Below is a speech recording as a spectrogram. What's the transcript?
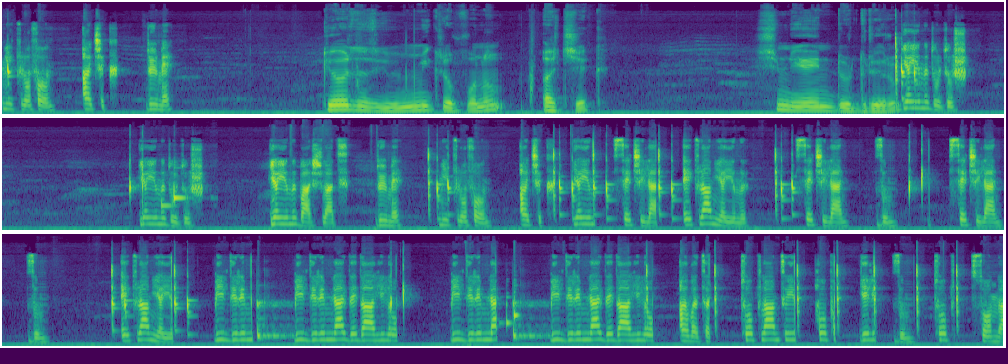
Mikrofon. Açık. Düğme. Gördüğünüz gibi mikrofonum açık. Şimdi yayını durduruyorum. Yayını durdur. Yayını durdur. Yayını başlat. Düğme. Mikrofon. Açık. Yayın. Seçilen. Ekran yayını. Seçilen. Zoom. Seçilen. Zoom. Ekran yayın. Bildirim. Bildirimler de dahil ol. Bildirimler. Bildirimler de dahil ol. Avatar. Toplantıyı. Hop. Gel. Zoom. Top. Sonra.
